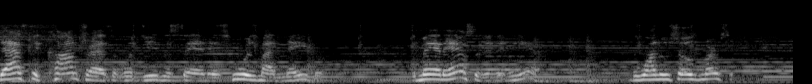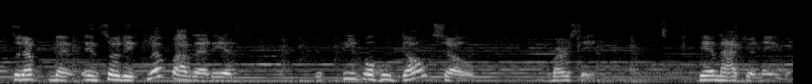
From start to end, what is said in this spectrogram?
that's the contrast of what Jesus said is, who is my neighbor? The man answered it in the end, the one who shows mercy. That and so the flip of that is, the people who don't show mercy, they're not your neighbor.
